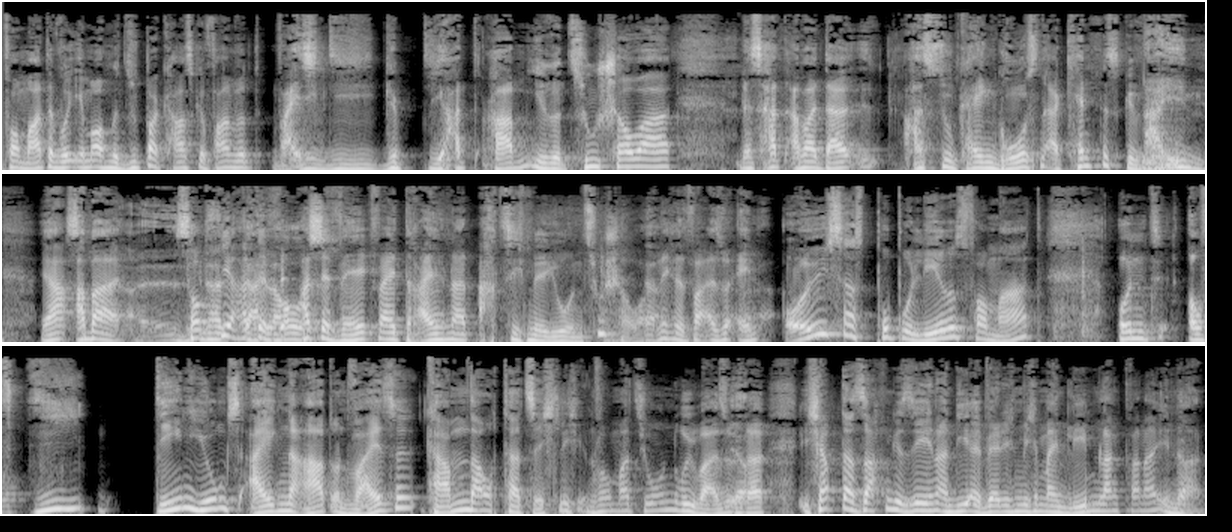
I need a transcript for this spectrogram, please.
Formate, wo eben auch mit Supercars gefahren wird, weiß ich, die gibt, die hat, haben ihre Zuschauer. Das hat aber da hast du keinen großen Erkenntnisgewinn. Nein. Ja, aber Top halt Gear hatte, hatte weltweit 380 Millionen Zuschauer. Nicht? Das war also ein äußerst populäres Format und auf die den Jungs eigene Art und Weise kamen da auch tatsächlich Informationen rüber. Also Ja. da, ich habe da Sachen gesehen, an die werde ich mich mein Leben lang dran erinnern.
